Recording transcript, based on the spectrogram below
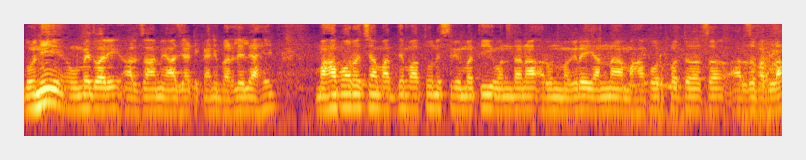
दोन्ही उमेदवारी अर्ज आम्ही आज या ठिकाणी भरलेले आहे. महापौराच्या माध्यमातून श्रीमती वंदना अरुण मगरे यांना महापौरपदाचा अर्ज भरला.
